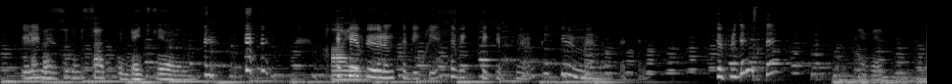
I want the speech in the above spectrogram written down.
Ben Gelemiyorsun. seni bir saattir bekliyorum. Şaka yapıyorum tabii ki. Tabii ki şaka yapıyorum. Bekliyorum ben orada seni. Köprüde misin? Evet.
